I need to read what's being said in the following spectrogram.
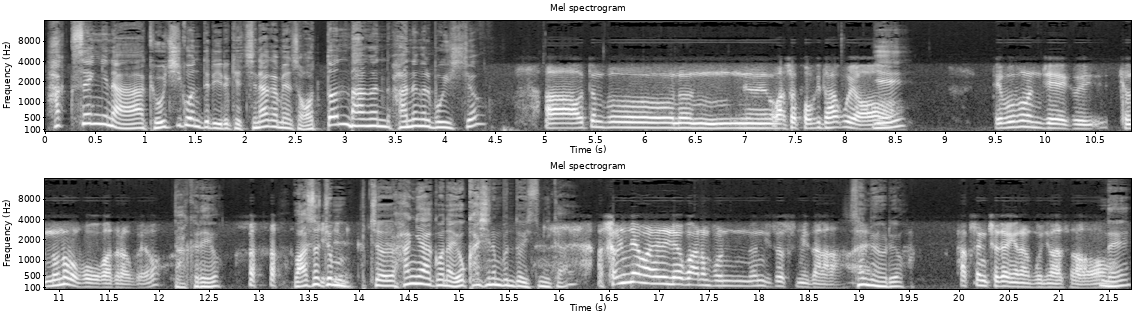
학생이나 교직원들이 이렇게 지나가면서 어떤 반응, 반응을 보이시죠? 아, 어떤 분은 와서 보기도 하고요. 예. 대부분은 이제 그 견눈으로 보고 가더라고요. 아, 그래요? 와서 좀, 예. 저, 항의하거나 욕하시는 분도 있습니까? 아, 설명하려고 하는 분은 있었습니다. 설명을요? 학생 처장이라는 분이 와서. 네.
